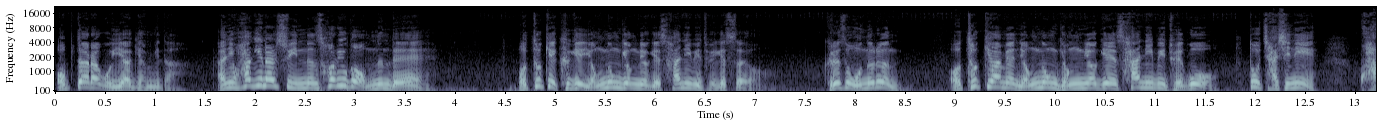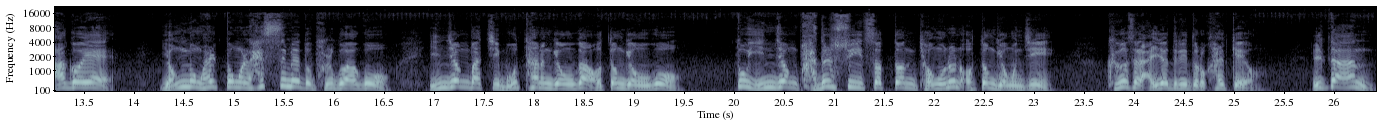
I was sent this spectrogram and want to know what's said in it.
없다라고 이야기합니다. 아니 확인할 수 있는 서류가 없는데 어떻게 그게 영농 경력에 산입이 되겠어요? 그래서 오늘은 어떻게 하면 영농 경력에 산입이 되고 또 자신이 과거에 영농 활동을 했음에도 불구하고 인정받지 못하는 경우가 어떤 경우고 또 인정받을 수 있었던 경우는 어떤 경우인지 그것을 알려드리도록 할게요. 일단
